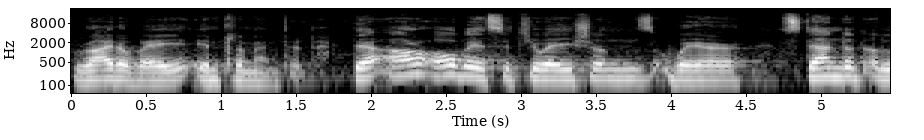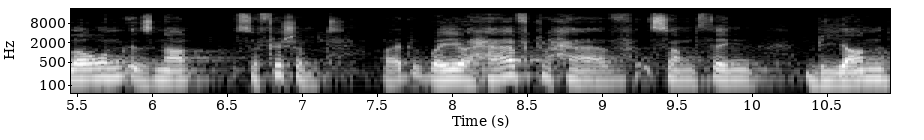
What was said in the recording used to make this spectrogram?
right away implemented. There are always situations where standard alone is not sufficient, right? Where you have to have something beyond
